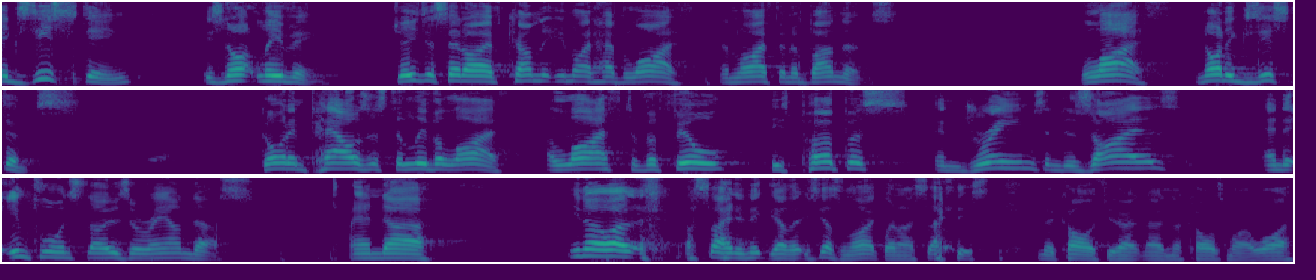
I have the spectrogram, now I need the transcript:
Existing is not living. Jesus said, I have come that you might have life and life in abundance. Life, not existence. God empowers us to live a life, a life to fulfill his purpose and dreams and desires and to influence those around us. And, uh, you know, I, I say to Nick the other, she doesn't like when I say this. Nicole, if you don't know, Nicole's my wife.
